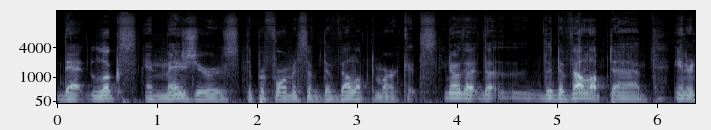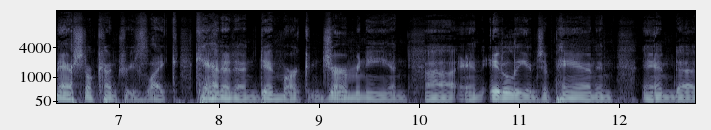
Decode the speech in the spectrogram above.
that looks and measures the performance of developed markets. You know, the, the, the developed uh, international countries like Canada and Denmark and Germany and uh, and Italy and Japan and and uh,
